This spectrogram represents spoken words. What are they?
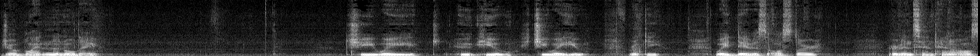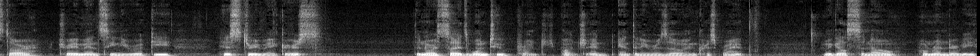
Joe Blanton, an old A. Chih-Wei Hu, Chih-Wei Hu, rookie. Wade Davis, All Star. Ervin Santana, All Star. Trey Mancini, rookie. History Makers. The North Side's one-two punch, punch, and Anthony Rizzo and Kris Bryant. Miguel Sano, Home Run Derby.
